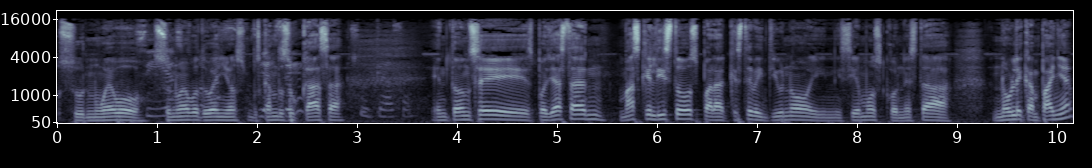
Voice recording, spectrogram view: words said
su nuevo, Sí, su nuevo su- dueño, buscando sé. su casa. Entonces, pues ya están más que listos para que este 21 iniciemos con esta noble campaña,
